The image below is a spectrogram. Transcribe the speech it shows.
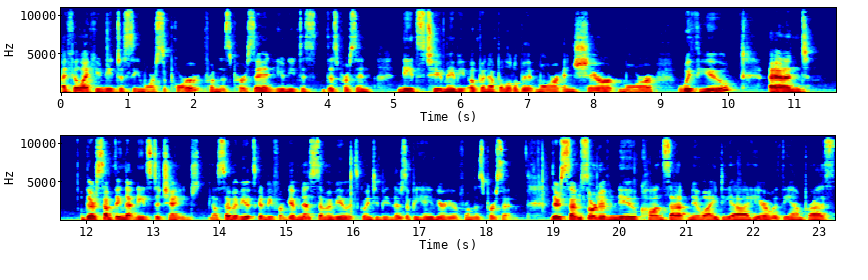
I feel like you need to see more support from this person. You need to, this person needs to maybe open up a little bit more and share more with you. And there's something that needs to change. Now, some of you, it's going to be forgiveness. Some of you, it's going to be there's a behavior here from this person. There's some sort of new concept, new idea here with the Empress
